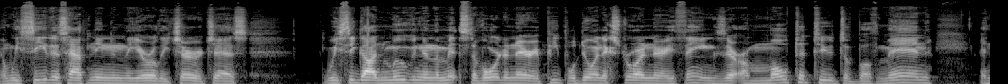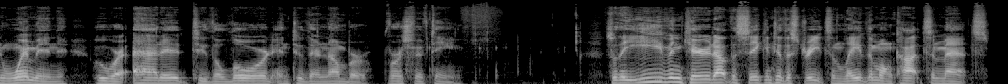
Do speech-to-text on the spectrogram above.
And we see this happening in the early church as we see God moving in the midst of ordinary people doing extraordinary things. There are multitudes of both men and women who were added to the Lord and to their number. Verse 15. So they even carried out the sick into the streets and laid them on cots and mats,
